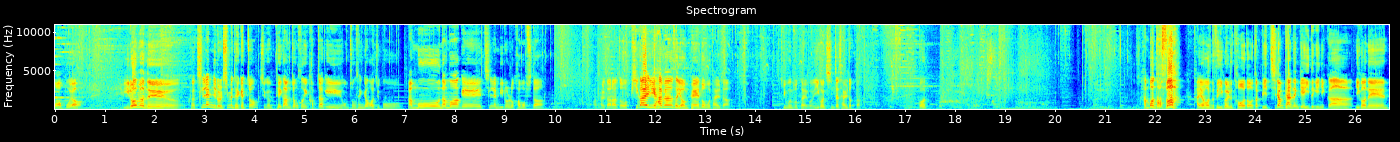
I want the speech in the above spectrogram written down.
와 뭐야? 이러면은 그냥 7렙 reroll 치면 되겠죠? 지금 되게 안정성이 갑자기 엄청 생겨가지고 무난무난하게 7렙 reroll로 가봅시다. 아 달달하죠. 피관리 하면서 연패 너무 달다. 기분 좋다 이거. 이거 진짜 잘 졌다. good 한 번더 써? 다이아몬드에서 이걸 더 얻어 어차피 7연패 하는 게 이득이니까 이거는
